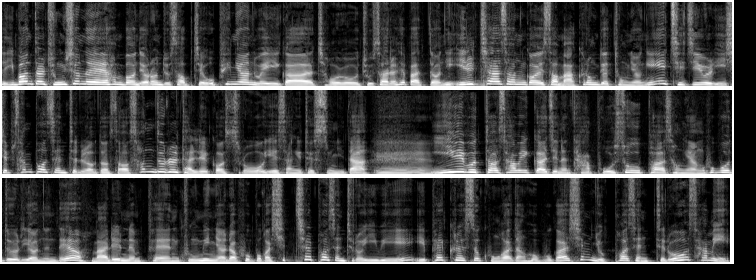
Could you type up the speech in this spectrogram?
이번 달 중순에 한번 여론조사 업체 오피니언 웨이가 저 조사를 해봤더니 1차 선거에서 마크롱 대통령이 지지율 23%를 얻어서 선두를 달릴 것으로 예상이 됐습니다. 예. 2위부터 4위까지는 다 보수 우파 성향 후보들이었는데요. 마린 르펜 국민연합 후보가 17%로 2위, 이 페크레스 공화당 후보가 16%로 3위.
